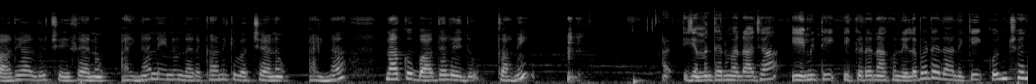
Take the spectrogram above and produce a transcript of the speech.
కార్యాలు చేశాను అయినా నేను నరకానికి వచ్చాను. అయినా నాకు బాధ లేదు. కానీ యమధర్మరాజా ఏమిటి ఇక్కడ నాకు నిలబడడానికి కొంచెం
